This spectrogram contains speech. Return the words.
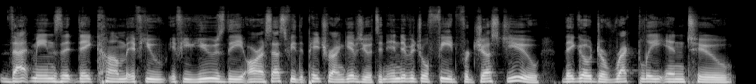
that means that they come if you if you use the RSS feed that Patreon gives you. It's an individual feed for just you. They go directly into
